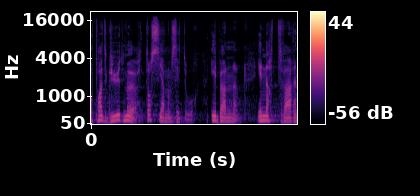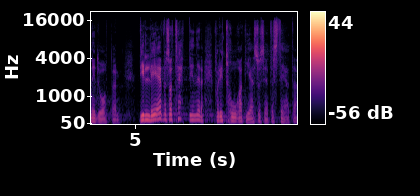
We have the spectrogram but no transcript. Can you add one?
og på at Gud møter oss gjennom sitt ord, i bønnen, i nattværen, i dåpen. De lever så tett inn i det, for de tror at Jesus er til stede.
